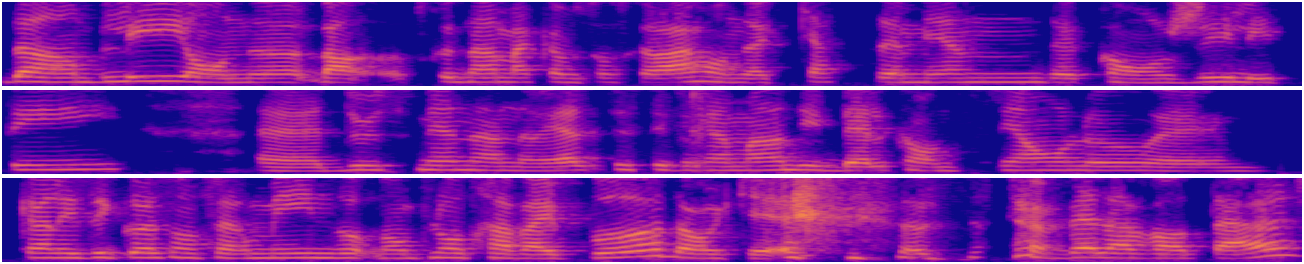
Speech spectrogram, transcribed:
D'emblée, on a, en tout cas dans ma commission scolaire, on a quatre semaines de congé l'été, deux semaines à Noël. Tu sais, c'est vraiment des belles conditions. Là, quand les écoles sont fermées, nous autres non plus, on travaille pas, donc ça aussi, c'est un bel avantage.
